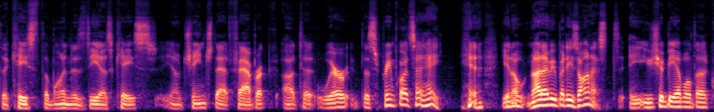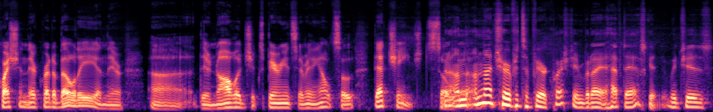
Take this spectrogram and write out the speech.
the case, the Melendez Diaz case, you know, changed that fabric uh, to where the Supreme Court said, "Hey, you know, not everybody's honest. You should be able to question their credibility and their uh, their knowledge, experience, and everything else." So that changed. So I'm, uh, I'm not sure if it's a fair question, but I have to ask it, which is,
